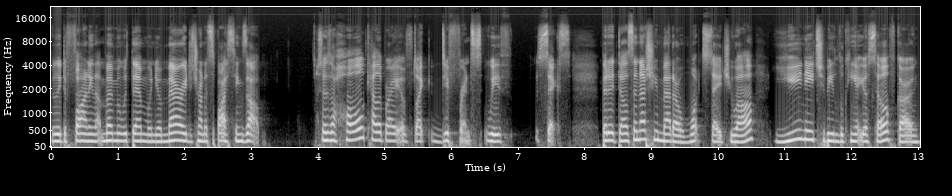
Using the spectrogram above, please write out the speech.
really defining that moment with them. When you're married, you're trying to spice things up. So there's a whole calibrate of like difference with sex. But it doesn't actually matter what stage you are. You need to be looking at yourself going,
